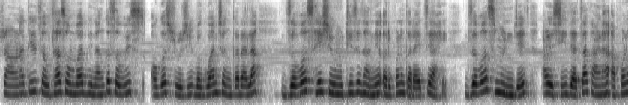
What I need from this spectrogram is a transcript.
श्रावणातील चौथा सोमवार दिनांक सव्वीस ऑगस्ट रोजी भगवान शंकराला जवस हे शिवमुठीचे धान्य अर्पण करायचे आहे. जवस म्हणजेच अळशी ज्याचा काढा आपण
